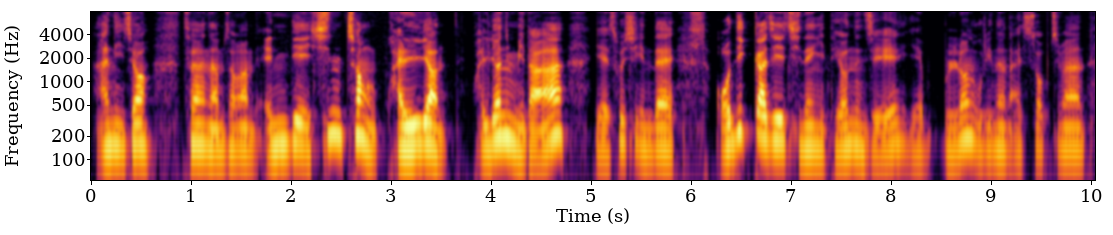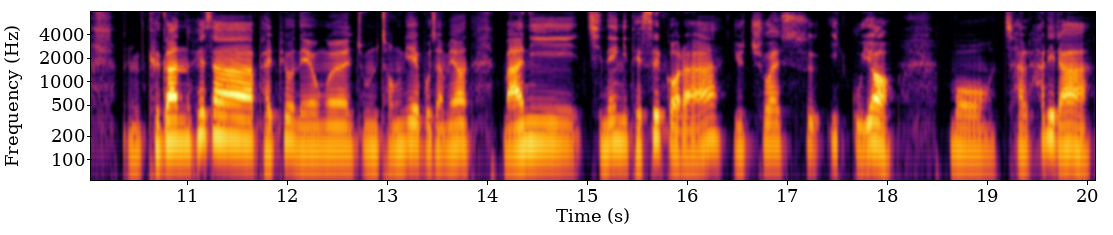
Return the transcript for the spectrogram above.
아니죠. 서양 남성암 NDA 신청 관련 관련입니다. 예, 소식인데 어디까지 진행이 되었는지 예, 물론 우리는 알 수 없지만 음, 그간 회사 발표 내용을 좀 정리해 보자면 많이 진행이 됐을 거라 유추할 수 있고요. 뭐 잘 하리라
